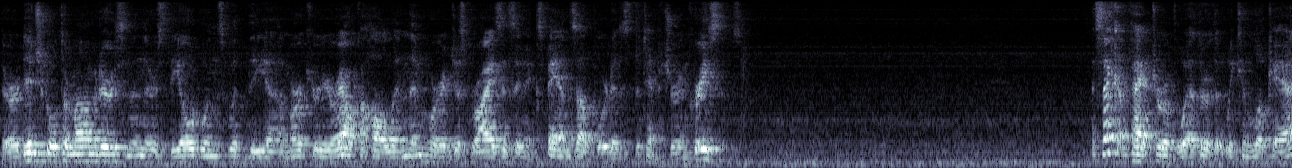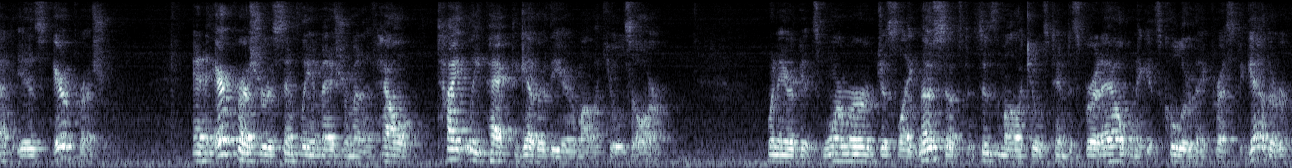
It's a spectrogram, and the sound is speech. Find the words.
There are digital thermometers, and then there's the old ones with the uh, mercury or alcohol in them, where it just rises and expands upward as the temperature increases. A second factor of weather that we can look at is air pressure. And air pressure is simply a measurement of how tightly packed together the air molecules are. When air gets warmer, just like most substances, the molecules tend to spread out. When it gets cooler, they press together.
